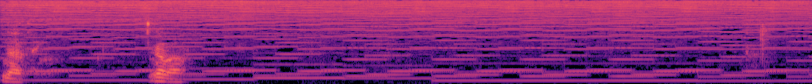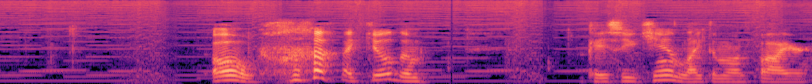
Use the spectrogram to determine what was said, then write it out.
Nothing. Oh well. Oh, I killed them. Okay, so you can light them on fire.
